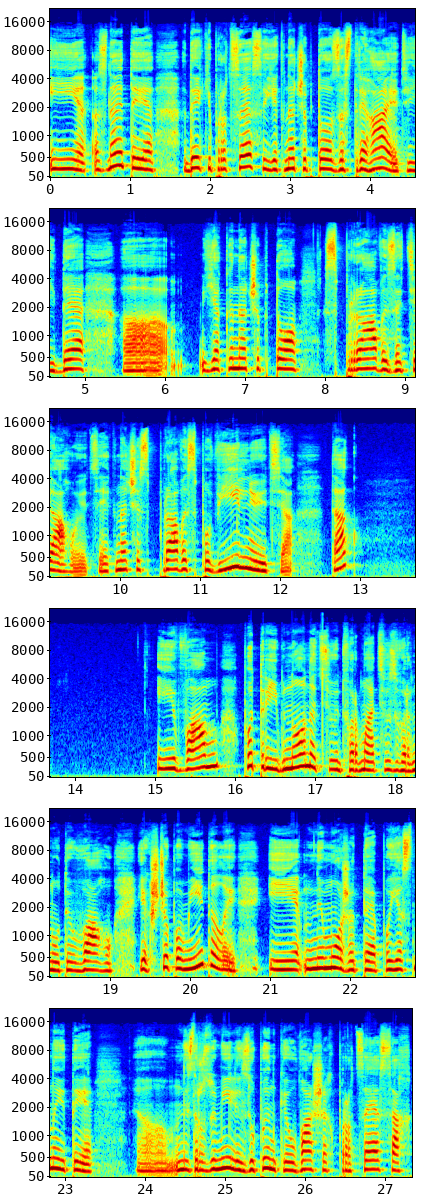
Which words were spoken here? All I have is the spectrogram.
І знаєте, деякі процеси, як начебто застрягають, йде, а, як начебто справи затягуються, як наче справи сповільнюються, так? І вам потрібно на цю інформацію звернути увагу. Якщо помітили і не можете пояснити незрозумілі зупинки у ваших процесах,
